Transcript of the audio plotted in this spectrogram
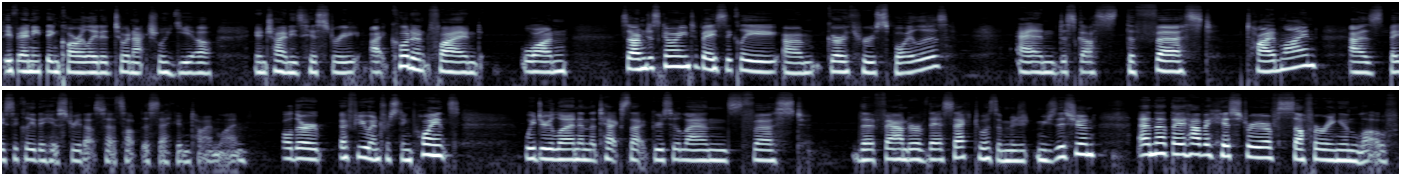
if anything correlated to an actual year in Chinese history. I couldn't find one. So I'm just going to basically um, go through spoilers and discuss the first timeline as basically the history that sets up the second timeline. Although a few interesting points, we do learn in the text that Gusulan's first, the founder of their sect, was a mu- musician, and that they have a history of suffering in love,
